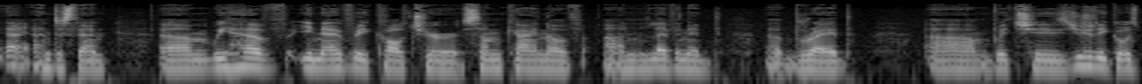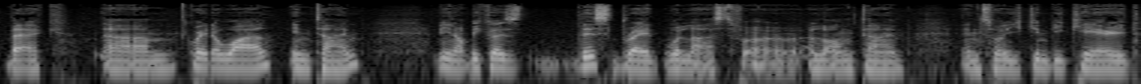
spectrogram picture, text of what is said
Yeah, I understand. Um, we have in every culture some kind of unleavened uh, bread, um, which is usually goes back um, quite a while in time. You know, because this bread will last for a long time, and so you can be carried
